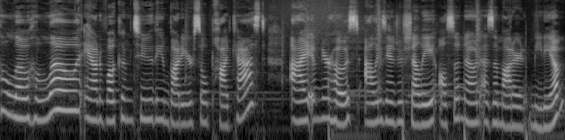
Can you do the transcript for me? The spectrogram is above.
Hello, hello, and welcome to the Embody Your Soul podcast. I am your host, Alexandra Shelley, also known as a modern medium.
